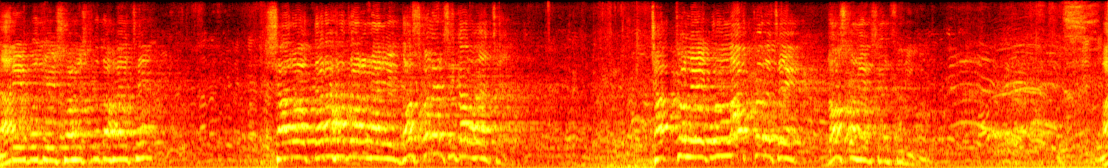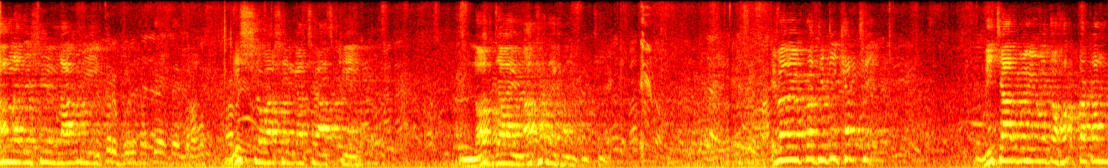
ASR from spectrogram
নারীর প্রতি সহিষ্ণুতা হয়েছে। সাড়ে তেরো হাজার নারীর দর্শনের শিকার হয়েছে। ছাত্রলীগ করেছে দর্শনের সেঞ্চুরি বাংলাদেশের নাগরিক বিশ্ববাসীর কাছে আজকে লজ্জায় মাথা দেখানো কঠিন। এভাবে প্রতিটি ক্ষেত্রে বিচার বহির্ভূত হত্যাকাণ্ড,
